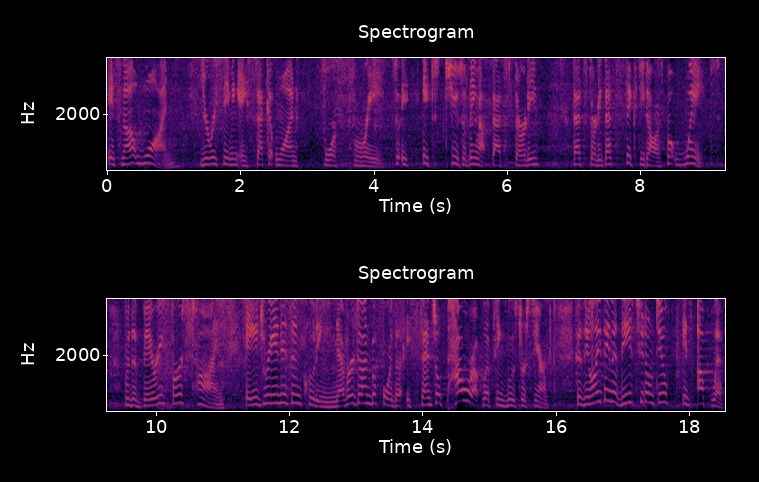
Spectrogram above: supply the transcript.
It's not one. You're receiving a second one for free. So it, it's two. So think about that's 30, that's 30, that's $60. But wait, for the very first time, Adrienne is including, never done before, the Essential Power Uplifting Booster Serum. Because the only thing that these two don't do is uplift.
